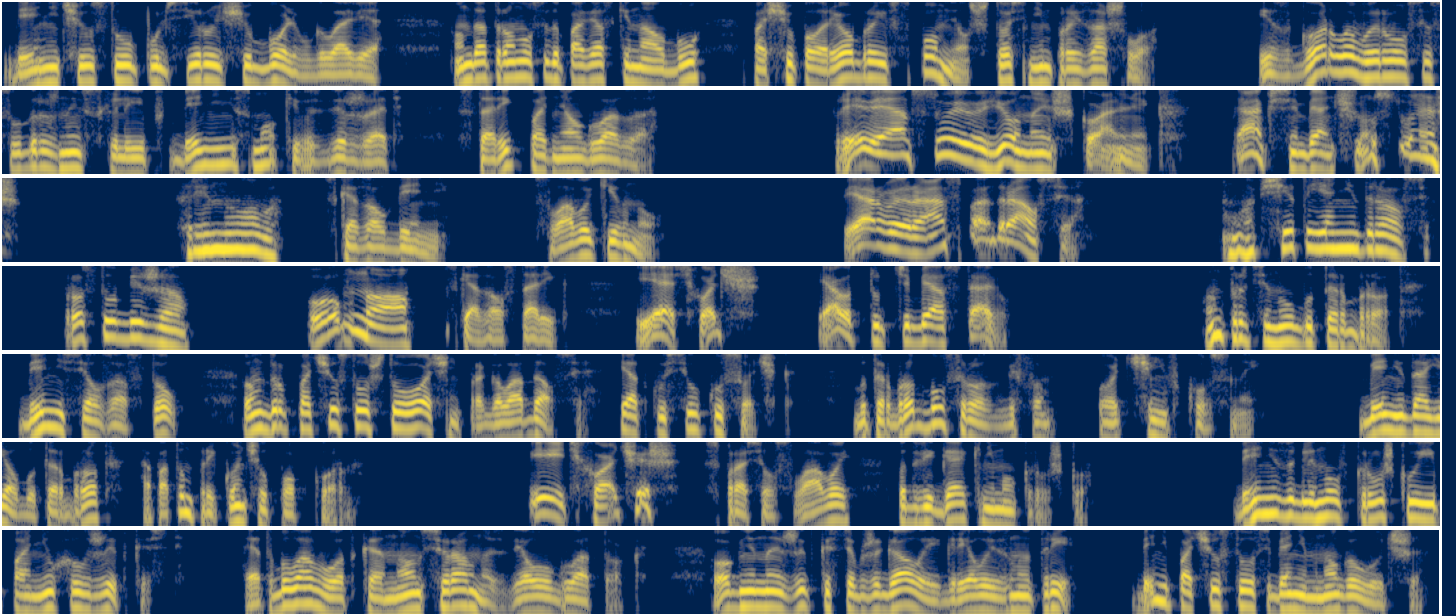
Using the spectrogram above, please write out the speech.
Бенни чувствовал пульсирующую боль в голове. Он дотронулся до повязки на лбу, пощупал ребра и вспомнил, что с ним произошло. Из горла вырвался судорожный всхлип, Бенни не смог его сдержать. Старик поднял глаза. «Приветствую, юный школьник. Как себя чувствуешь?» «Хреново», — сказал Бенни. Слава кивнул. «Первый раз подрался?» «Вообще-то я не дрался. Просто убежал». «Умно», — сказал старик. «Есть хочешь? Я вот тут тебя оставил». Он протянул бутерброд. Бенни сел за стол. Он вдруг почувствовал, что очень проголодался, и откусил кусочек. Бутерброд был с ростбифом. Очень вкусный. Бенни доел бутерброд, а потом прикончил попкорн. «Пить хочешь?» — спросил Славой, подвигая к нему кружку. Бенни заглянул в кружку и понюхал жидкость. Это была водка, но он все равно сделал глоток. Огненная жидкость обжигала и грела изнутри. Бенни почувствовал себя немного лучше.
